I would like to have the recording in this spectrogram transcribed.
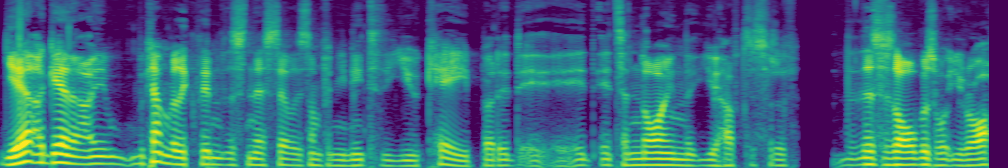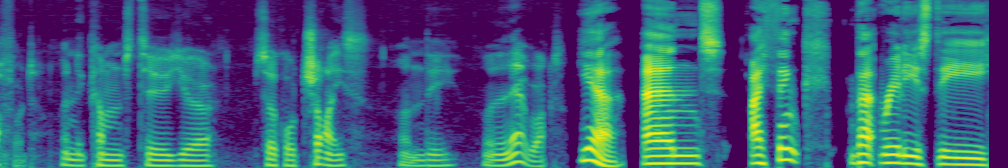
yeah, again, I we can't really claim that this is necessarily something unique to the UK, but it, it it's annoying that you have to sort of this is always what you're offered when it comes to your so-called choice on the on the networks. Yeah, and I think that really is the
